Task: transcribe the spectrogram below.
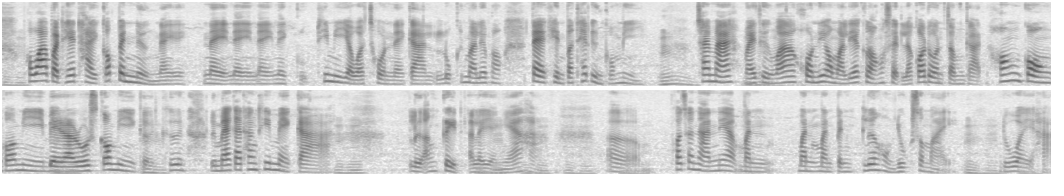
อืมเพราะว่าประเทศไทยก็เป็นหนึ่งในในในในในกลุ่มที่มีเยาวชนในการลุกขึ้นมาเรียกร้อง แต่เห็นประเทศอื่นก็มีอืมใช่ไหมหมายถึงว่าคนที่ออกมาเรียกร้องเสร็จแล้วก็โดนจำกัดฮ่องกงก็มีเบลารุสก็มีเกิดขึ้น หรือแม้กระทั่งที่อเมริกาอืมหรืออังกฤษอะไรอย่างเงี้ยค่ะอืมอืมเอ่อเพราะฉะนั้นเนี่ยมันมันมันเป็นเรื่องของยุคสมัยอืมด้วยค่ะ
